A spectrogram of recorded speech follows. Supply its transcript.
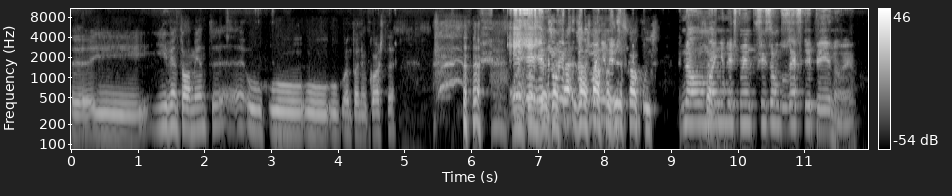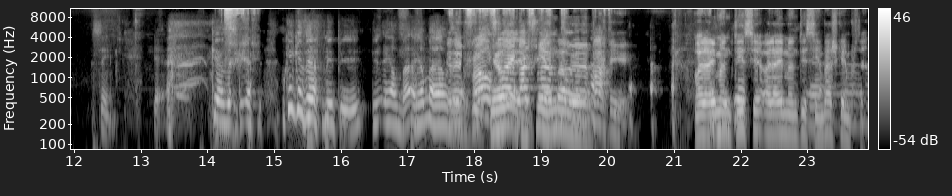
Eh, e, e eventualmente eh, o, o, o, António Costa é, é, é, já, não, está, já está a fazer neste, esse cálculo. Não, a Alemanha neste momento precisam dos FDP, não é? Sim. o que é que é dizer FDP? Em alemão? Em alemão Quer dizer, Frauenfrei Deutschland Party. Olha aí uma notícia, olha aí uma notícia em baixo que é importante.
